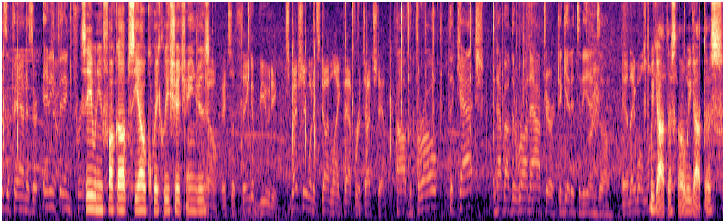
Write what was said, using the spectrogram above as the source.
As a fan, is there anything pretty See, when you fuck up, see how quickly shit changes. No, it's a thing of beauty, especially when it's done like that for a touchdown. how the throw, the catch, and how about the run after to get it to the end zone? And they will We got this, though. We got this.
